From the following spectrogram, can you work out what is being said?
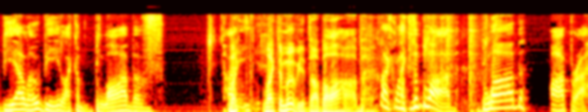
B L O B, like a blob of putty, like, like the movie The Blob. like like the blob, blob opera.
